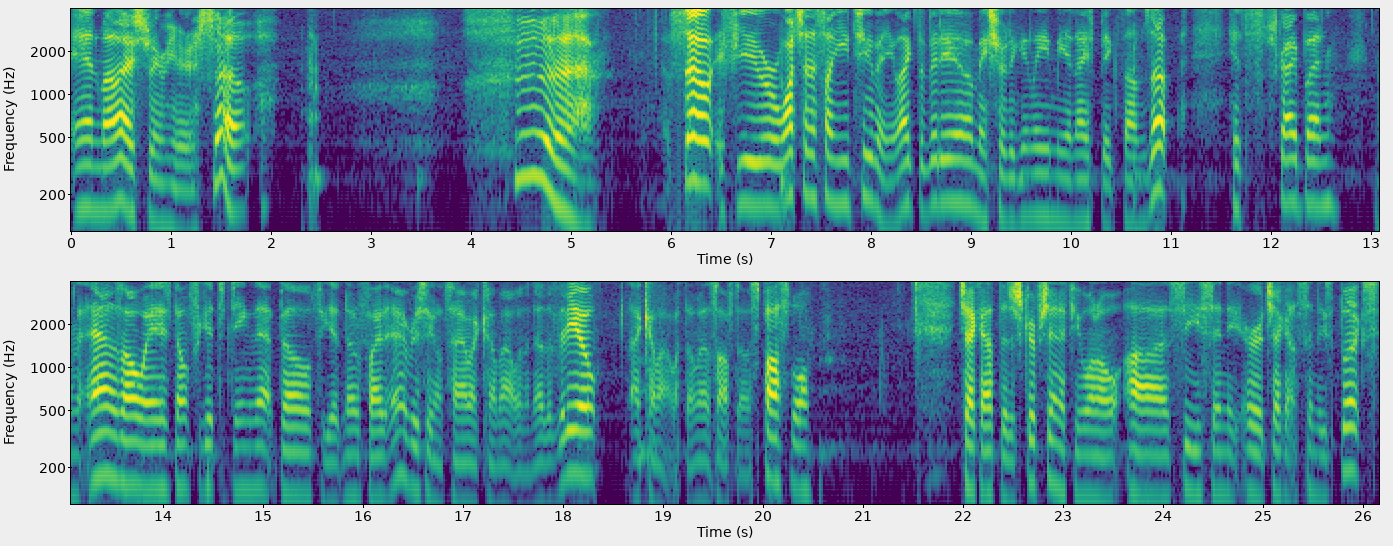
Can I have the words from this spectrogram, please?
end my live stream here. So, so if you're watching this on YouTube and you like the video, make sure to leave me a nice big thumbs up. Hit the subscribe button. And as always, don't forget to ding that bell to get notified every single time I come out with another video. I come out with them as often as possible. Check out the description if you want to uh, see Cindy or check out Cindy's books,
